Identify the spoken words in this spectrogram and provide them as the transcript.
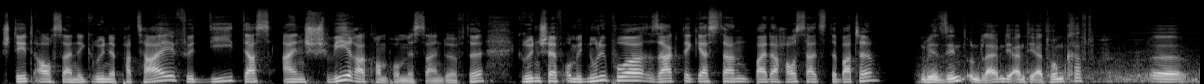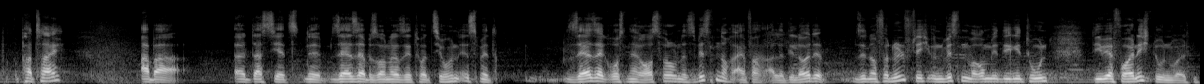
steht auch seine grüne Partei, für die das ein schwerer Kompromiss sein dürfte. Grünenchef Omid Nuripur sagte gestern bei der Haushaltsdebatte, wir sind und bleiben die Anti-Atomkraft-Partei, aber äh, das jetzt eine sehr, sehr besondere Situation ist mit sehr, sehr großen Herausforderungen. Das wissen doch einfach alle. Die Leute sind doch vernünftig und wissen, warum wir Dinge tun, die wir vorher nicht tun wollten.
